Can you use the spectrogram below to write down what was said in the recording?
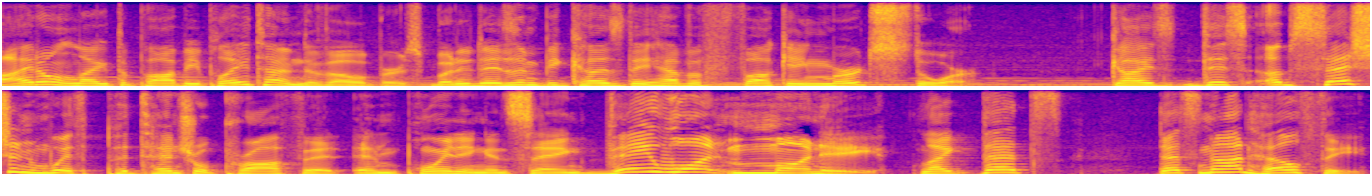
I don't like the Poppy Playtime developers, but it isn't because they have a fucking merch store. Guys, this obsession with potential profit and pointing and saying they want money, like that's that's not healthy.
